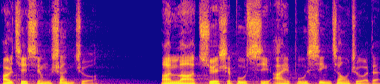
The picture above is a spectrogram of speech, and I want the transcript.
而且行善者，安拉却是不喜爱不信教者的。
